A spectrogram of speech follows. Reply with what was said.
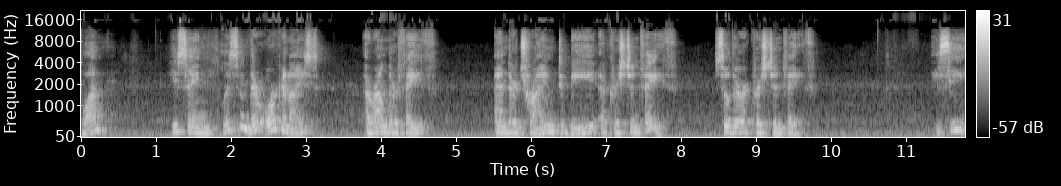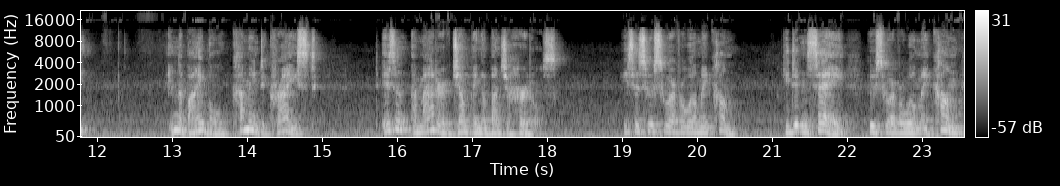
What? He's saying, listen, they're organized around their faith and they're trying to be a Christian faith. So they're a Christian faith. You see, in the Bible, coming to Christ isn't a matter of jumping a bunch of hurdles. He says, Whosoever will may come. He didn't say, Whosoever will may come,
